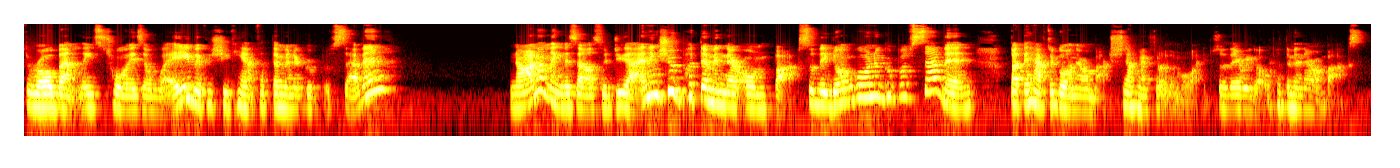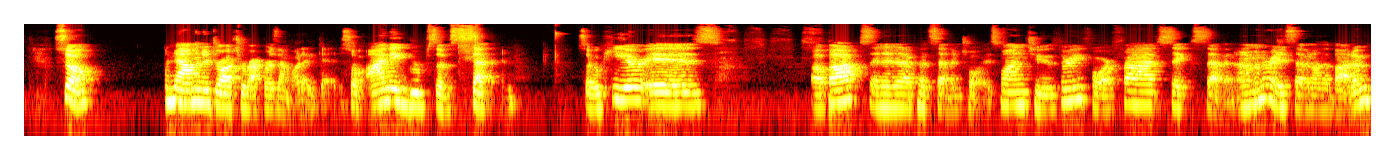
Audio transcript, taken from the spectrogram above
throw Bentley's toys away because she can't put them in a group of seven? No, I don't think Miss Ellis would do that. I think she would put them in their own box. So they don't go in a group of seven, but they have to go in their own box. She's not going to throw them away. So there we go. Put them in their own box. So now I'm going to draw to represent what I did. So I made groups of seven. So here is a box, and in it I put seven toys. One, two, three, four, five, six, seven. And I'm going to write a seven on the bottom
